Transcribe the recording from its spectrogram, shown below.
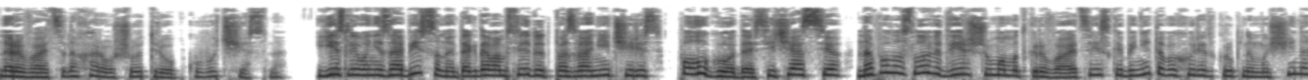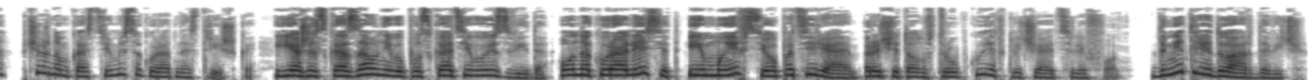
Нарывается на хорошую трепку, вот честно. Если вы не записаны, тогда вам следует позвонить через полгода. Сейчас все. На полуслове дверь шумом открывается, и из кабинета выходит крупный мужчина в черном костюме с аккуратной стрижкой. Я же сказал не выпускать его из вида. Он окуролесит, и мы все потеряем. Рычит он в трубку и отключает телефон. Дмитрий Эдуардович,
